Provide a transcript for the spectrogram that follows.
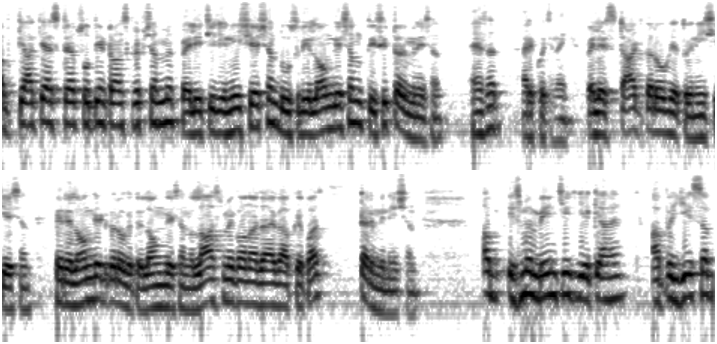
अब क्या क्या स्टेप्स होती है ट्रांसक्रिप्शन में? पहली चीज़ इनिशिएशन दूसरी लॉन्गेशन तीसरी टर्मिनेशन है सर? अरे कुछ नहीं। पहले स्टार्ट करोगे तो इनिशिएशन फिर एलोंगेट करोगे तो एलोंगेशन लास्ट में कौन आ जाएगा आपके पास? टर्मिनेशन अब इसमें मेन चीज़ ये क्या है? अब ये सब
